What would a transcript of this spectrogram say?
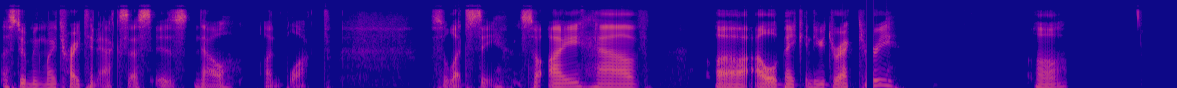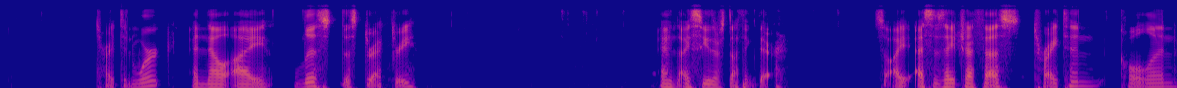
Assuming my Triton access is now unblocked. So let's see. So I have, uh, I will make a new directory. Uh, Triton work, and now I list this directory, and I see there's nothing there. So I sshfs Triton colon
